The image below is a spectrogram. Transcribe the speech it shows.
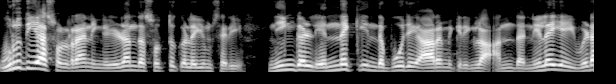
உறுதியாக சொல்கிறேன் நீங்கள் இழந்த சொத்துக்களையும் சரி நீங்கள் என்னைக்கு இந்த பூஜை ஆரம்பிக்கிறீங்களோ அந்த நிலையை விட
